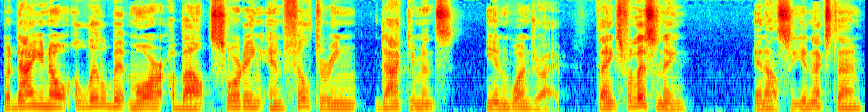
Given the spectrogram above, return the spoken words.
But now you know a little bit more about sorting and filtering documents in OneDrive. Thanks for listening, and I'll see you next time.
